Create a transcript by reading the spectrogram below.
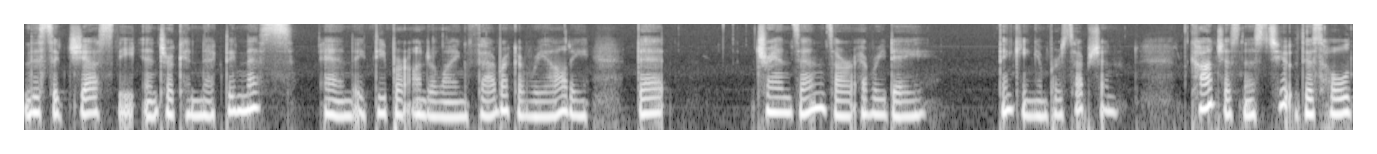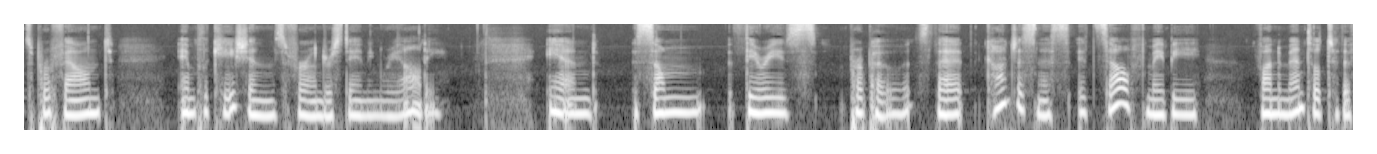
This suggests the interconnectedness and a deeper underlying fabric of reality that transcends our everyday thinking and perception. Consciousness, too. This holds profound implications for understanding reality. And some theories propose that consciousness itself may be fundamental to the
